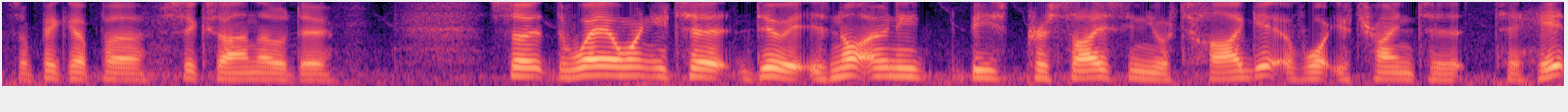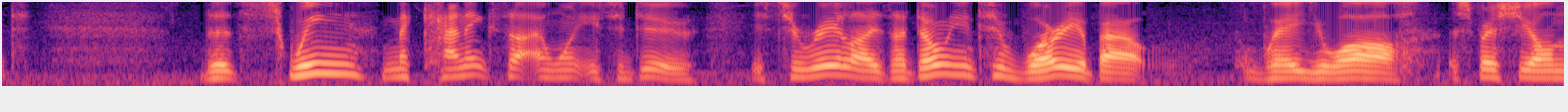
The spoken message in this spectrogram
So pick up a six iron, that'll do. So the way I want you to do it is not only be precise in your target of what you're trying to, to hit, the swing mechanics that I want you to do is to realize I don't want you to worry about where you are, especially on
